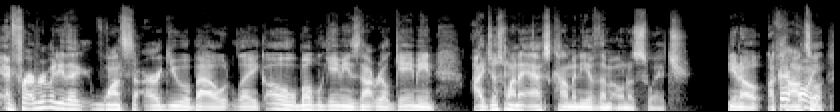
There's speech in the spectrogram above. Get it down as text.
and for everybody that wants to argue about like, oh, mobile gaming is not real gaming, I just want to ask how many of them own a Switch. You know, a Fair console, point.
